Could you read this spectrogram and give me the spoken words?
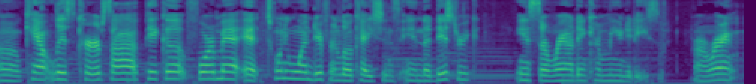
um, countless curbside pickup format at 21 different locations in the district and surrounding communities. All right.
